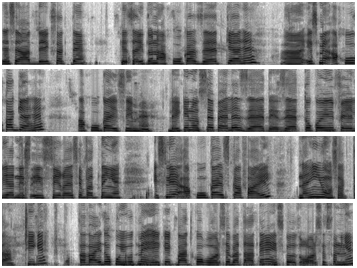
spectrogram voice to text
जैसे आप देख सकते हैं कि जैदन अकू का जैद क्या है? इसमें अखू का क्या है? अखू का इसम है। लेकिन उससे पहले जैद है। जैद तो कोई फेल या सिफत नहीं है। इसलिए अखू का इसका फ़ाइल नहीं हो सकता। ठीक है? फ़वाद ख़यूद में एक एक बात को गौर से बताते हैं। इसको गौर से सुनिए।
